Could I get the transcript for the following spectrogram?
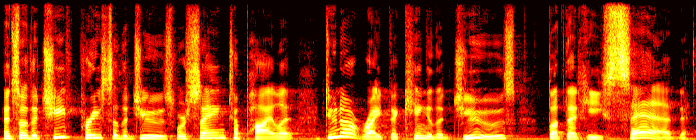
And so the chief priests of the Jews were saying to Pilate, Do not write the king of the Jews, but that he said,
